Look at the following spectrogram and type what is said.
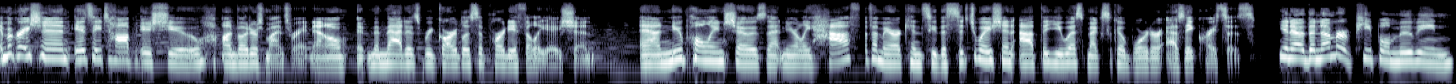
Immigration is a top issue on voters' minds right now, and that is regardless of party affiliation. And new polling shows that nearly half of Americans see the situation at the US Mexico border as a crisis. You know, the number of people moving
